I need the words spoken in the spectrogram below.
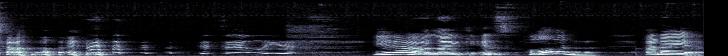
channeling It totally is. you know like it's fun. And i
